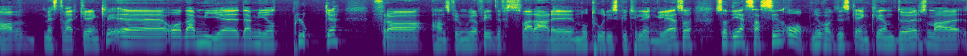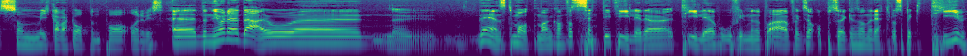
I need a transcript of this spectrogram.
av mesterverker, egentlig. Eh, og det er, mye, det er mye å plukke fra hans filmografi. Dessverre er det notorisk utilgjengelige. Så, så The Assassin åpner jo faktisk egentlig en dør som, er, som ikke har vært åpen på årevis. Eh, den gjør det. Det er jo eh, Den eneste måten man kan få sett de tidligere, tidlige Ho-filmene på, er faktisk å oppsøke en sånn retrospektiv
